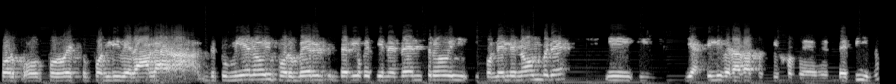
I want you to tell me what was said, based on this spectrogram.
Por, por, eso, por liberar de tu miedo y por ver, ver lo que tienes dentro y, ponerle nombre y, así liberar a tus hijos de, de, ti, ¿no?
